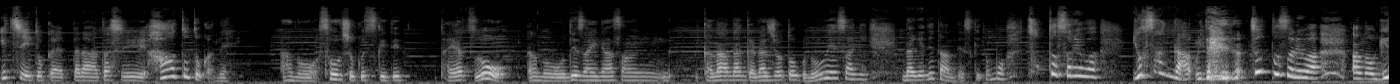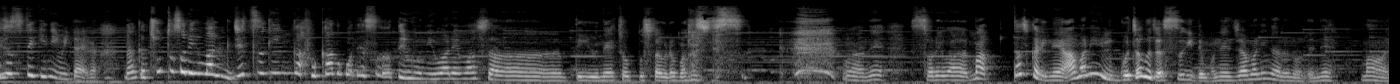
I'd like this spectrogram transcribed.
1位とかやったら、私、ハートとかね、あの、装飾つけてたやつを、あの、デザイナーさんかな、なんかラジオトークの運営さんに投げてたんですけども、ちょっとそれは予算が、みたいな、ちょっとそれは、あの、技術的に、みたいな、なんかちょっとそれは実現が不可能ですっていうふうに言われましたっていうね、ちょっとした裏話です。まあね、それは、まあ確かにね、あまりにごちゃごちゃしすぎてもね、邪魔になるのでね、まあ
